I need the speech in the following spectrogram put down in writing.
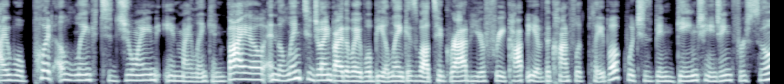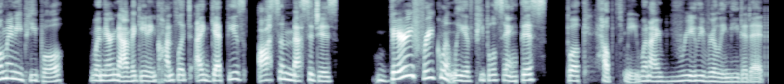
I will put a link to join in my link in bio. And the link to join, by the way, will be a link as well to grab your free copy of the conflict playbook, which has been game changing for so many people when they're navigating conflict. I get these awesome messages very frequently of people saying, This book helped me when I really, really needed it.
